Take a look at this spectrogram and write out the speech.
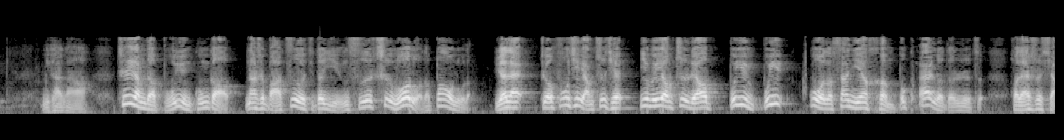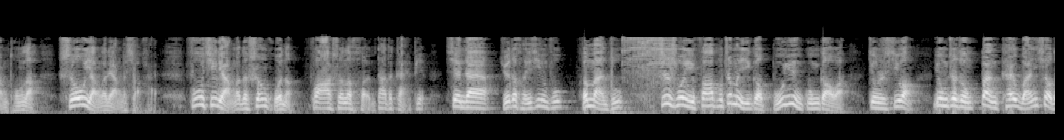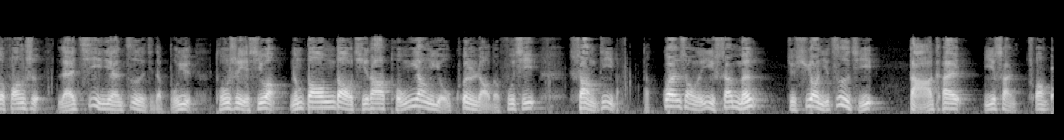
你看看啊，这样的不孕公告，那是把自己的隐私赤裸裸的暴露了。原来这夫妻俩之前因为要治疗不孕不育，过了三年很不快乐的日子，后来是想通了，收养了两个小孩，夫妻两个的生活呢发生了很大的改变。现在啊，觉得很幸福，很满足。之所以发布这么一个不孕公告啊，就是希望用这种半开玩笑的方式来纪念自己的不孕，同时也希望能帮到其他同样有困扰的夫妻。上帝吧，他关上了一扇门，就需要你自己打开一扇窗。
